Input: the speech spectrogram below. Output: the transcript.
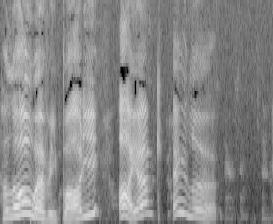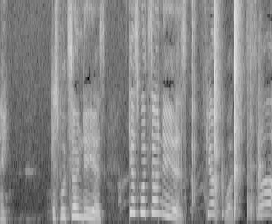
Hello, everybody. I am Caleb. Hey, guess what Sunday is? Guess what Sunday is? Guess what Sunday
